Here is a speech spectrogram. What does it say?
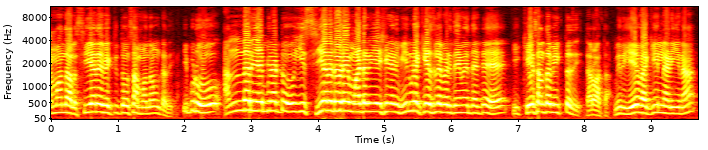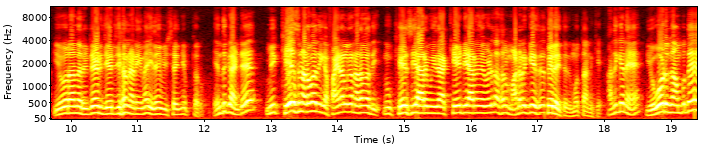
సంబంధాలు సి అనే వ్యక్తితో సంబంధం ఉంటది. ఇప్పుడు అందరు చెప్పినట్టు ఈ సి అనేటోడే మర్డర్ చేసిండని వీని కూడా కేసులో పెడితే ఏమైందంటే ఈ కేసు అంతా వీక్తుంది తర్వాత. మీరు ఏ వకీల్ని అడిగినా ఎవరైనా రిటైర్డ్ జడ్జీలను అడిగినా ఇదే విషయం చెప్తారు. ఎందుకంటే మీకు కేసు నడవదు ఇక ఫైనల్గా నడవది. నువ్వు కేసీఆర్ మీద కేటీఆర్ మీద పెడితే అసలు మర్డర్ కేసు ఫెయిల్ అవుతుంది మొత్తానికి. అందుకనే ఎవడు చంపితే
